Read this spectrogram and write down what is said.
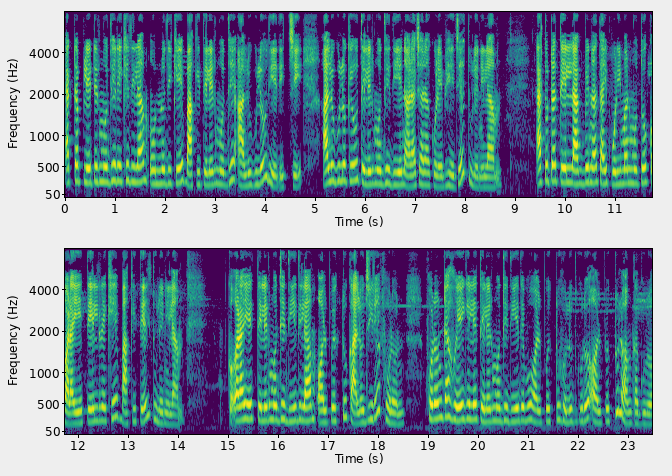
একটা প্লেটের মধ্যে রেখে দিলাম, অন্যদিকে বাকি তেলের মধ্যে আলুগুলোও দিয়ে দিচ্ছি। আলুগুলোকেও তেলের মধ্যে দিয়ে নাড়াচাড়া করে ভেজে তুলে নিলাম। এতটা তেল লাগবে না, তাই পরিমাণ মতো কড়াইয়ে তেল রেখে বাকি তেল তুলে নিলাম। কড়াইয়ের তেলের মধ্যে দিয়ে দিলাম অল্প একটু কালো জিরে ফোড়ন। ফোড়নটা হয়ে গেলে তেলের মধ্যে দিয়ে দেব অল্প একটু হলুদ গুঁড়ো, অল্প একটু লঙ্কা গুঁড়ো।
